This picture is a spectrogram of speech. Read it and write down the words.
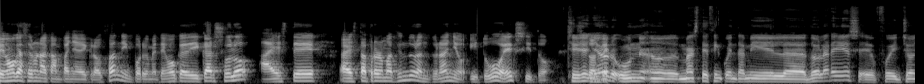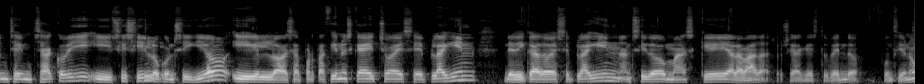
tengo que hacer una campaña de crowdfunding porque me tengo que dedicar solo a este a esta programación durante un año y tuvo éxito. Sí, señor, un, eh, más de 50.000 mil eh, dólares eh, fue John James Jacoby y sí, sí, lo consiguió y las aportaciones que ha hecho a ese plugin, dedicado a ese plugin, han sido más que alabadas, o sea que estupendo, funcionó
